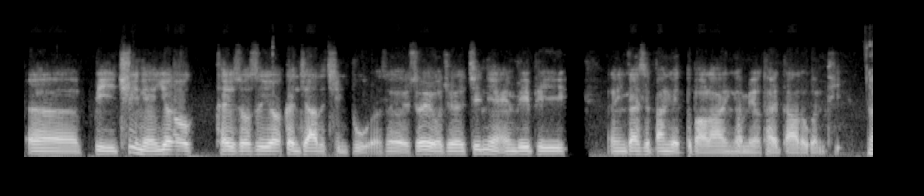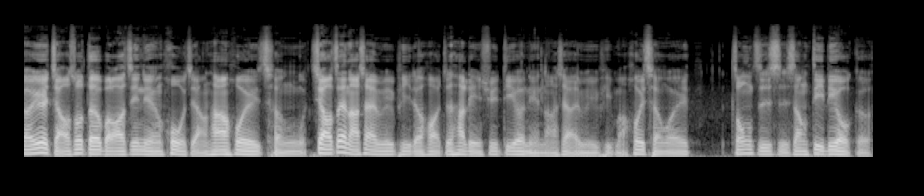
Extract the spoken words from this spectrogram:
呃，比去年又可以说是又更加的进步了，所以所以我觉得今年 MVP 应该是颁给德保拉，应该没有太大的问题。对，因为假如说德保拉今年获奖，他会成，只要再拿下 MVP 的话，就是他连续第二年拿下 MVP 嘛，会成为中职史上第六个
